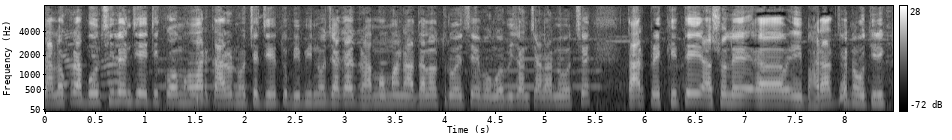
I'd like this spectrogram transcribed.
চালকরা বলছিলেন যে এটি কম হওয়ার কারণ হচ্ছে যেহেতু বিভিন্ন জায়গায় ভ্রাম্যমাণ আদালত রয়েছে এবং অভিযান চালানো হচ্ছে, তার প্রেক্ষিতেই আসলে এই ভাড়া যেন অতিরিক্ত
